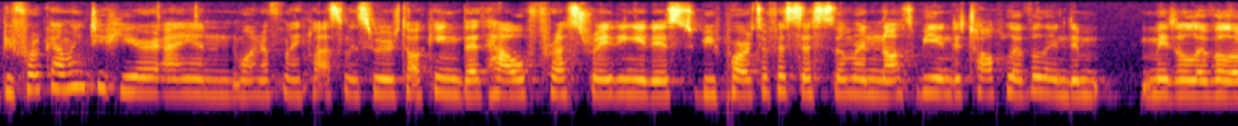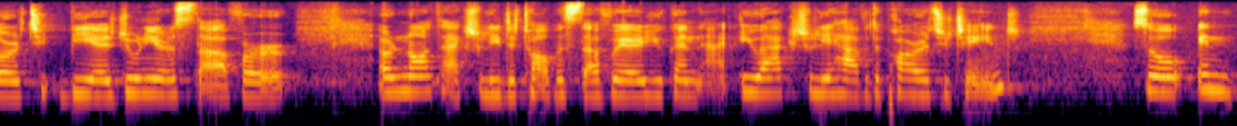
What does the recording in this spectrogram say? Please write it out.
before coming to here, I and one of my classmates, we were talking that how frustrating it is to be part of a system and not be in the top level, in the middle level, or to be a junior staff, or or not actually the top staff, where you can you actually have the power to change. So in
